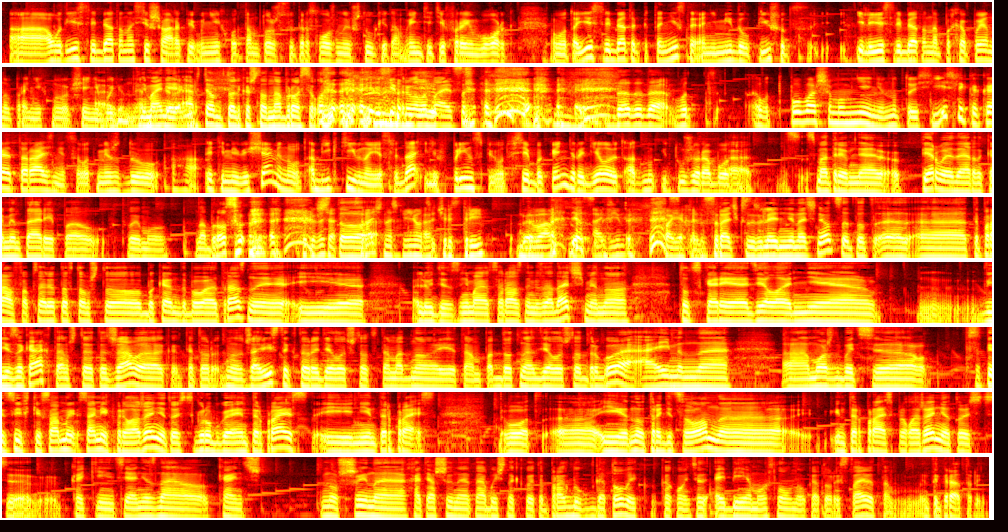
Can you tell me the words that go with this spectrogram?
А вот есть ребята на C-Sharp, у них вот там тоже суперсложные штуки, там Entity Framework. Вот. А есть ребята питонисты, они middle пишут. Или есть ребята на PHP, но про них мы вообще не будем. Внимание, говорить. Артем только что набросил и хитро улыбается. Да-да-да. Вот а вот по вашему мнению, ну то есть есть ли какая-то разница вот между ага, этими вещами, ну вот объективно, если да, или в принципе вот все бэкэндеры делают одну и ту же работу? А, смотри, у меня первый, наверное, комментарий по твоему набросу. что... Срач начнется через 3, 2, 1, поехали. Срач, к сожалению, не начнется. Тут э, э, ты прав абсолютно в том, что бэкэнды бывают разные, и люди занимаются разными задачами, но Тут скорее дело не в языках, там, что это Java, который, ну, джависты, которые делают что-то там одно и там под .NET делают что-то другое, а именно, а, может быть, э, в специфике самых, самих приложений, то есть, грубо говоря, Enterprise и не Enterprise. Вот. Э, и, ну, традиционно Enterprise приложения, то есть э, какие-нибудь, я не знаю, какая-нибудь ну, шина, хотя шина это обычно какой-то продукт готовый, какой-нибудь IBM условного, который ставят там интеграторы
